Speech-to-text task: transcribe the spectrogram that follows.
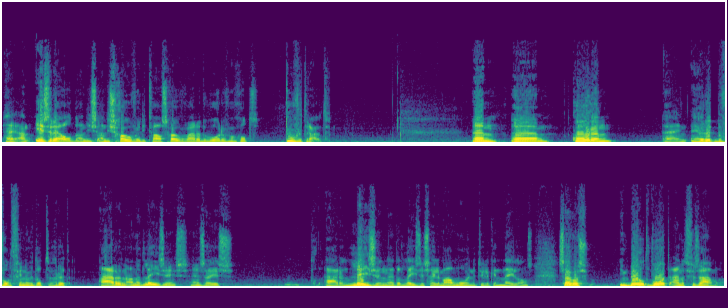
Aan Israël, aan die, aan die schoven, die twaalf schoven, waren de woorden van God toevertrouwd. En uh, koren, en in Rut bijvoorbeeld vinden we dat Rut Aren aan het lezen is. He, zij is Aren lezen, hè, dat lezen is helemaal mooi natuurlijk in het Nederlands. Zij was in beeld woord aan het verzamelen.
